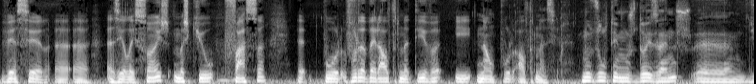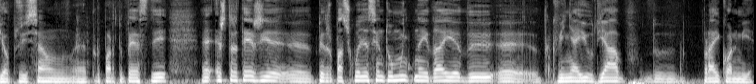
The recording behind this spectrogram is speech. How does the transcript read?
vencer a, as eleições, mas que o faça eh, por verdadeira alternativa e não por alternância. Nos últimos dois anos eh, de oposição eh, por parte do PSD, a estratégia de Pedro Passos Coelho assentou muito na ideia de, de que vinha aí o diabo de para a economia.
